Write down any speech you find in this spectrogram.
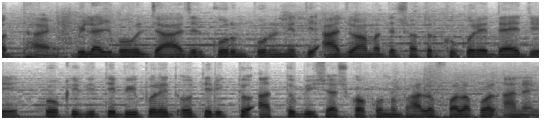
অধ্যায়। বিলাসবহুল জাহাজের করুণ পরিণতি আজও আমাদের সতর্ক করে দেয় যে, প্রকৃতিতে বিপরীত অতিরিক্ত আত্মবিশ্বাস কখনো ভালো ফলাফল আনে।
